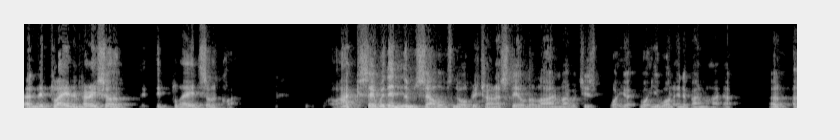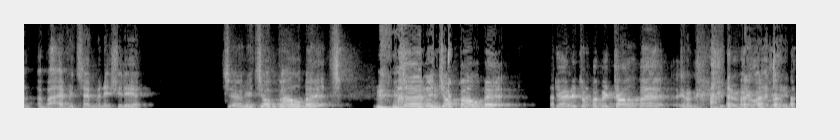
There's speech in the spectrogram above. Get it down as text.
and they play in a very sort of they played sort of quite. I could say within themselves, nobody trying to steal the limelight, which is what you what you want in a band like that. And, and about every ten minutes, you'd hear, "Turn it up, Albert! Turn it up, Albert! Turn it up a bit, Albert!" You know, everybody wanted to.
